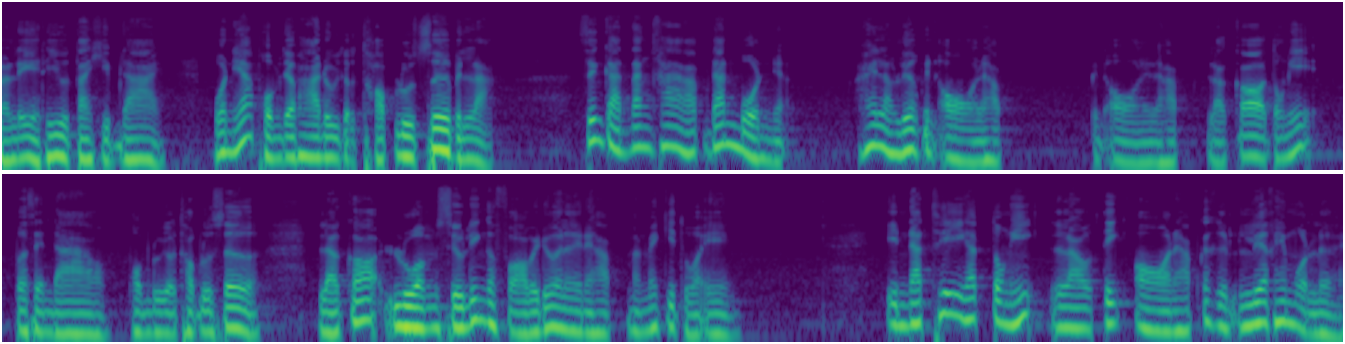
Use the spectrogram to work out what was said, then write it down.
รายละเอียดที่อยู่ใต้คลิปได้ วันนี้ผมจะพาดูจาก Top Loser เป็นหลัก ซึ่งการตั้งค่าครับด้านบนเนี่ยให้เราเลือกเป็น all นะครับ เป็น all เลยนะครับ แล้วก็ตรงนี้เปอร์เซ็นต์ดาวผมดูจาก Top Loser แล้วก็รวม Ceiling กับ Floor ไปด้วยเลยนะครับ มันไม่กี่ตัวเอง Industry ครับ ตรงนี้เราติ๊ก all นะครับ ก็คือเลือกให้หมดเลย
